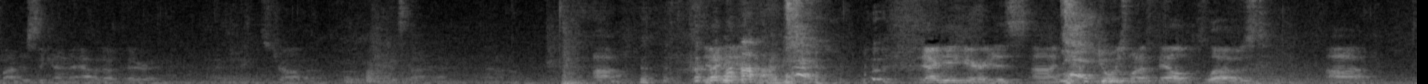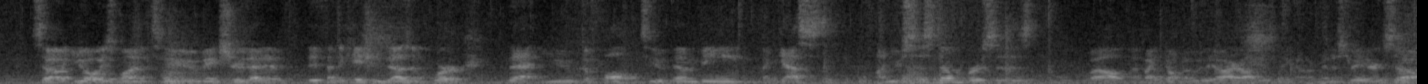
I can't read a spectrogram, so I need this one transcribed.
fun just to kind of have it up there, and I think it's Java, maybe it's not, I don't know. Um, the idea, the idea here is, uh, you always want to fail closed. Uh, So you always want to make sure that if the authentication doesn't work, that you default to them being a guest on your system versus, well, if I don't know who they are, I'll just make an administrator, so.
